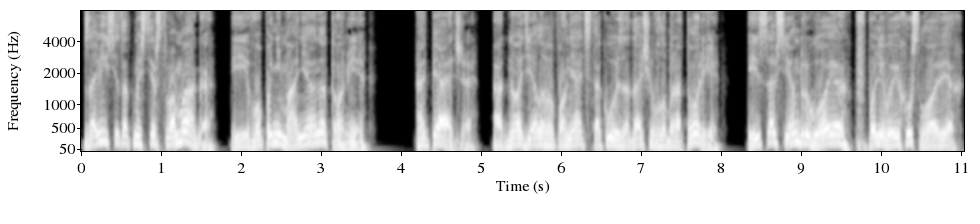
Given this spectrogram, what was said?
зависит от мастерства мага и его понимания анатомии. Опять же, одно дело выполнять такую задачу в лаборатории — и совсем другое в полевых условиях.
